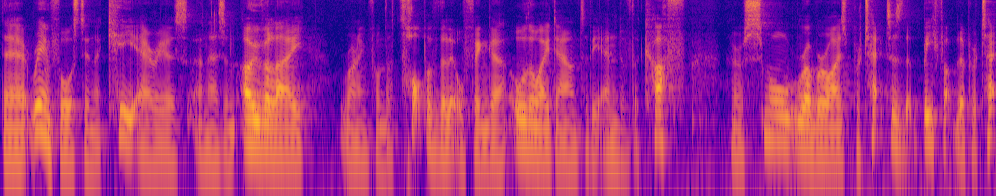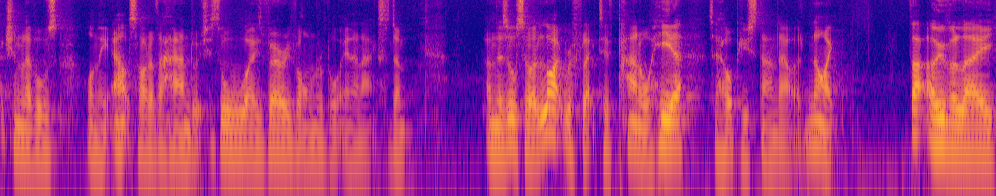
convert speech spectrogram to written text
They're reinforced in the key areas and there's an overlay running from the top of the little finger all the way down to the end of the cuff there are small rubberized protectors that beef up the protection levels on the outside of the hand, which is always very vulnerable in an accident. And there's also a light reflective panel here to help you stand out at night. That overlay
